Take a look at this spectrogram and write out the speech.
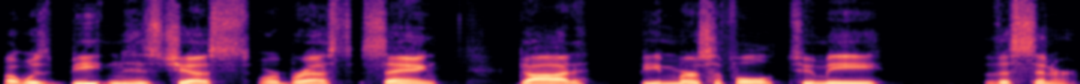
but was beating his chest or breast saying God be merciful to me the sinner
